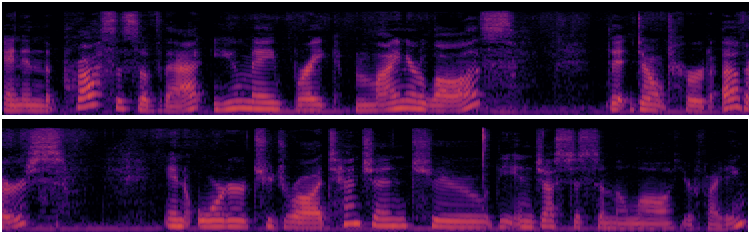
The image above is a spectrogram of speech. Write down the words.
And in the process of that, you may break minor laws that don't hurt others in order to draw attention to the injustice in the law you're fighting.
